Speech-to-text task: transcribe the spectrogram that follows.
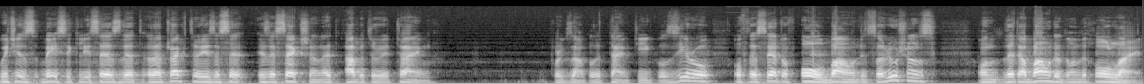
which is basically says that a attractor is a, is a section at arbitrary time, for example, at time t equals 0, of the set of all bounded solutions on, that are bounded on the whole line.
